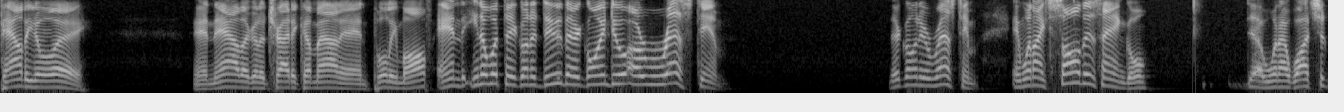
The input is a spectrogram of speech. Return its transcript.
pounding away. And now they're going to try to come out and pull him off. And you know what they're going to do? They're going to arrest him. They're going to arrest him. And when I saw this angle, uh, when I watched it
